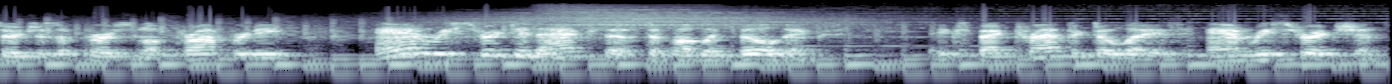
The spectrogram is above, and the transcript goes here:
searches of personal property, and restricted access to public buildings. Expect traffic delays and restrictions.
